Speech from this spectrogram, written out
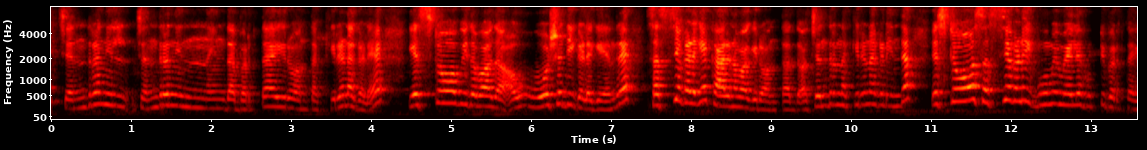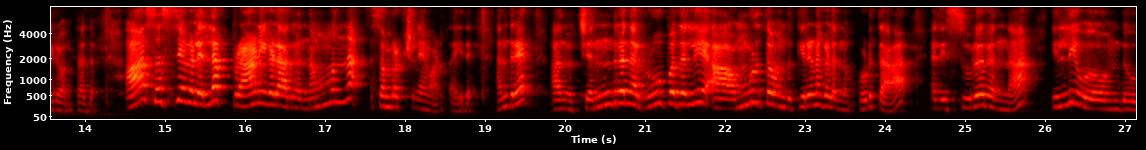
ಚಂದ್ರನಿಲ್ ಚಂದ್ರನಿಂದ ಬರ್ತಾ ಇರುವಂತ ಕಿರಣಗಳೇ ಎಷ್ಟೋ ವಿಧವಾದ ಔ ಔಷಧಿಗಳಿಗೆ ಅಂದ್ರೆ ಸಸ್ಯಗಳಿಗೆ ಕಾರಣವಾಗಿರುವಂತಹದ್ದು. ಆ ಚಂದ್ರನ ಕಿರಣಗಳಿಂದ ಎಷ್ಟೋ ಸಸ್ಯಗಳು ಈ ಭೂಮಿ ಮೇಲೆ ಹುಟ್ಟಿ ಬರ್ತಾ ಇರುವಂತಹದ್ದು. ಆ ಸಸ್ಯಗಳೆಲ್ಲ ಪ್ರಾಣಿಗಳಾದ್ರ ನಮ್ಮನ್ನ ಸಂರಕ್ಷಣೆ ಮಾಡ್ತಾ ಇದೆ. ಅಂದ್ರೆ ಅದು ಚಂದ್ರನ ರೂಪದಲ್ಲಿ ಆ ಅಮೃತ ಒಂದು ಕಿರಣಗಳನ್ನು ಕೊಡ್ತಾ ಅಲ್ಲಿ ಸುರರನ್ನ ಇಲ್ಲಿ ಒಂದು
